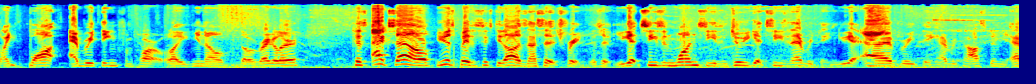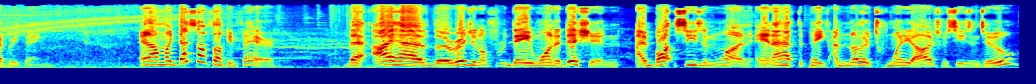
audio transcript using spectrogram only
like bought everything from part like you know the regular. Because XL you just pay the $60 and that's it it's free. That's it. You get season one season two you get season everything. You get everything every costume everything. And I'm like that's not fucking fair that I have the original for day one edition I bought season one and I have to pay another $20 for season two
